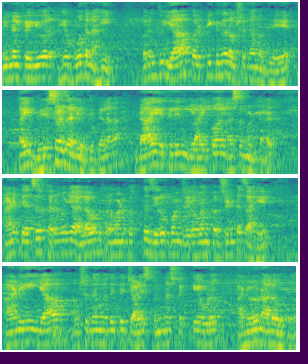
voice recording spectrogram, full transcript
रिनल फेल्युअर हे होत नाही. परंतु या पर्टिक्युलर औषधामध्ये काही भेसळ झाली होती. त्याला डाय एथिलिन ग्लायकॉल असं म्हणतात. आणि त्याचं खरं म्हणजे अलाउड प्रमाण फक्त झिरो पॉईंट झिरो वन पर्सेंटच आहे. आणि या औषधामध्ये ते चाळीस पन्नास टक्के एवढं आढळून आलं होतं.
